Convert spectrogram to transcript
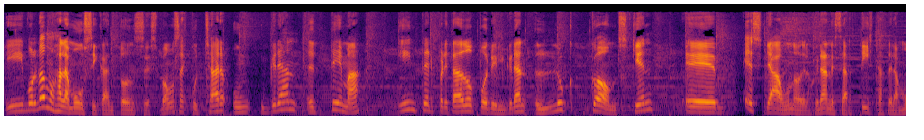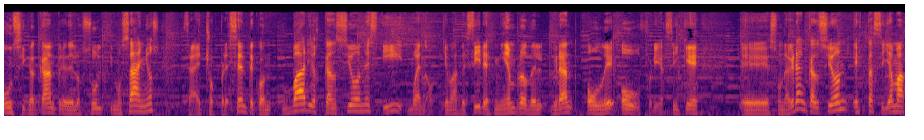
Y volvamos a la música entonces, vamos a escuchar un gran eh, tema interpretado por el gran Luke Combs, quien eh, es ya uno de los grandes artistas de la música country de los últimos años, se ha hecho presente con varias canciones y bueno, qué más decir, es miembro del Grand Ole Ofri, así que es una gran canción, esta se llama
